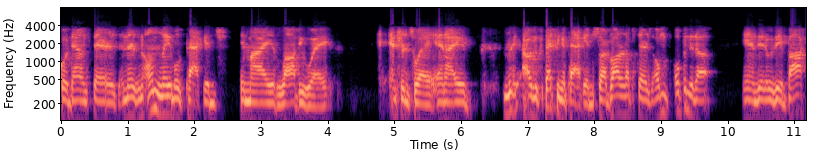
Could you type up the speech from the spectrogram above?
go downstairs and there's an unlabeled package in my lobby way, entranceway, and I I was expecting a package, so I brought it upstairs, opened it up, and it was a box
